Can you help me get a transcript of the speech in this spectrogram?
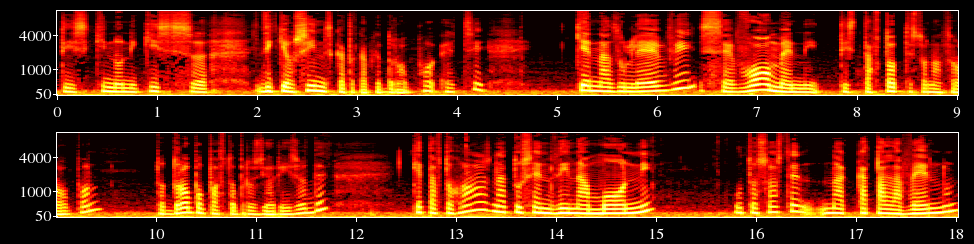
της κοινωνικής δικαιοσύνης κατά κάποιο τρόπο, έτσι, και να δουλεύει σεβόμενη τις ταυτότητες των ανθρώπων, τον τρόπο που αυτό προσδιορίζονται και ταυτοχρόνως να τους ενδυναμώνει ούτως ώστε να καταλαβαίνουν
